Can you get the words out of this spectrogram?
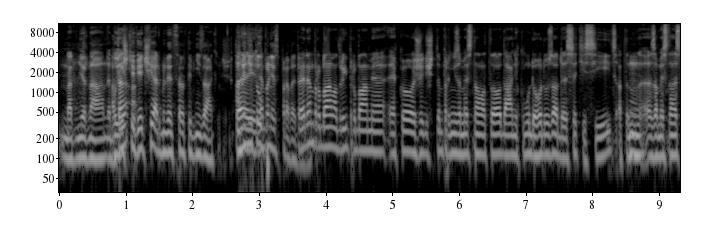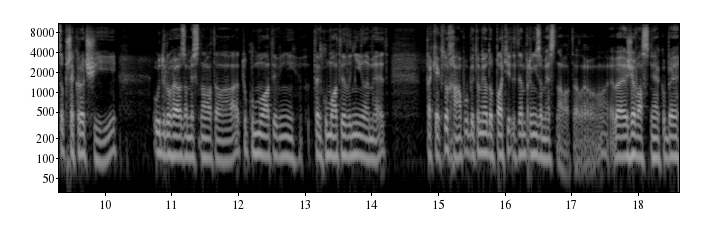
nadměrná nebo ten, ještě větší administrativní zátěž. To a není to jeden, úplně spravedlivé. To je jeden problém a druhý problém je, jako, že když ten první zaměstnavatel dá někomu dohodu za 10 tisíc a ten hmm. zaměstnanec to překročí u druhého zaměstnavatele, tu kumulativní, ten kumulativní limit, tak jak to chápu, by to měl doplatit i ten první zaměstnavatel. Jo? Že vlastně jakoby uh,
